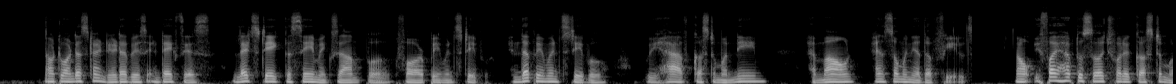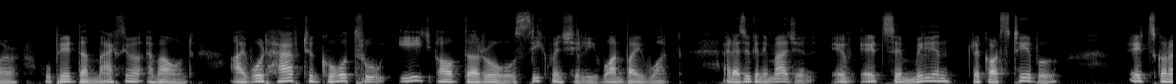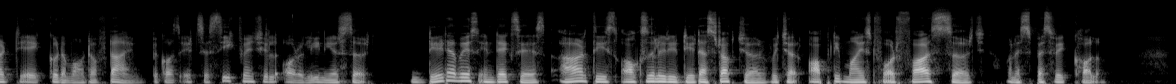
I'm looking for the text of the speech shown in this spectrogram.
Now to understand database indexes, let's take the same example for payments table. In the payments table, we have customer name, amount, and so many other fields. Now, if I have to search for a customer who paid the maximum amount, I would have to go through each of the rows sequentially one by one. And as you can imagine, if it's a million records table, it's gonna take good amount of time because it's a sequential or a linear search. Database indexes are these auxiliary data structure which are optimized for fast search on a specific column.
